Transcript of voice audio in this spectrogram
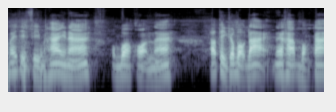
ไม่ติดฟิล์มให้นะ ผมบอกก่อนนะ ถ้าติดก็บอกได้นะครับ บอกได้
